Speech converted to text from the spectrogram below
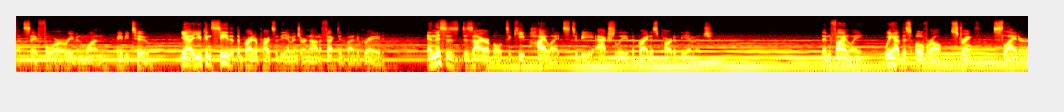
let's say four or even one, maybe two, yeah, you can see that the brighter parts of the image are not affected by the grade. And this is desirable to keep highlights to be actually the brightest part of the image. Then finally, we have this overall strength slider,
